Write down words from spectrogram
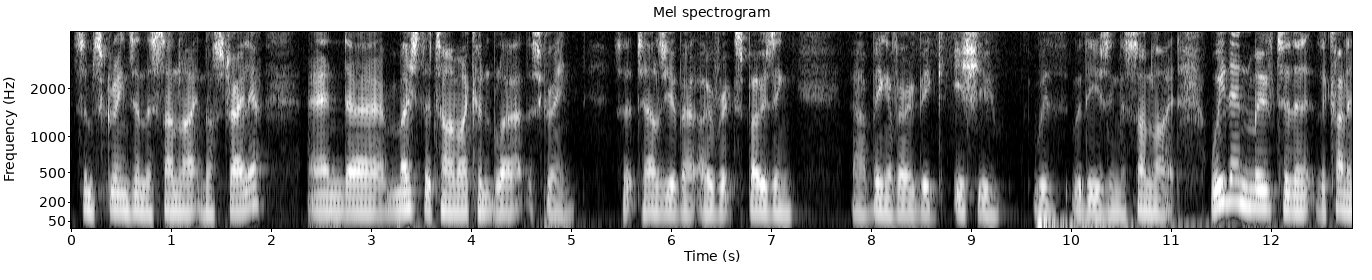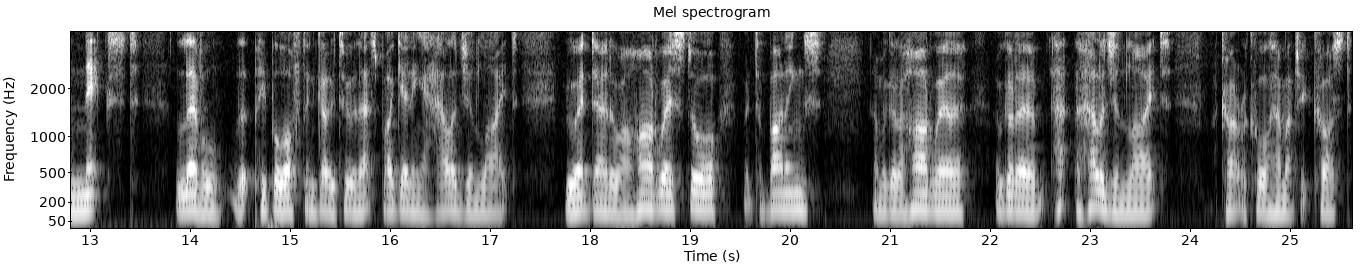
some screens in the sunlight in Australia, and uh, most of the time I couldn't blow out the screen. So it tells you about overexposing uh, being a very big issue with with using the sunlight. We then moved to the the kind of next level that people often go to, and that's by getting a halogen light. We went down to our hardware store, went to Bunnings, and we got a hardware. We got a, a halogen light. I can't recall how much it cost,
